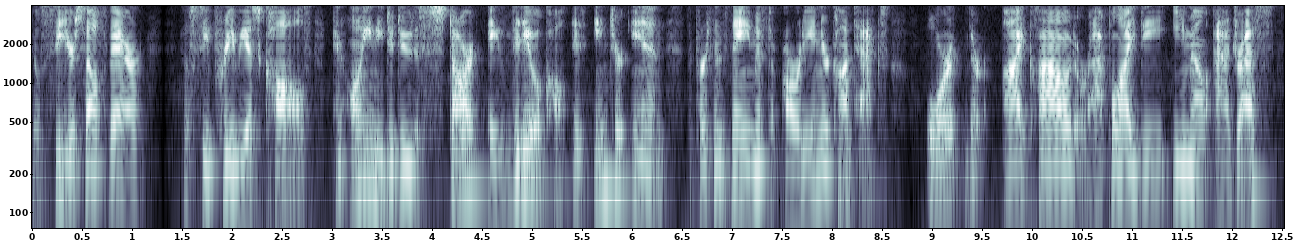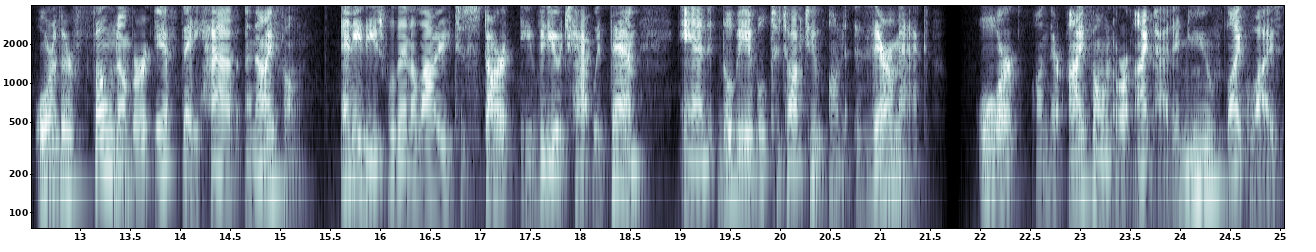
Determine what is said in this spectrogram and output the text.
You'll see yourself there. You'll see previous calls and all you need to do to start a video call is enter in the person's name if they're already in your contacts or their iCloud or Apple ID email address or their phone number if they have an iPhone. Any of these will then allow you to start a video chat with them and they'll be able to talk to you on their Mac or on their iPhone or iPad. And you likewise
